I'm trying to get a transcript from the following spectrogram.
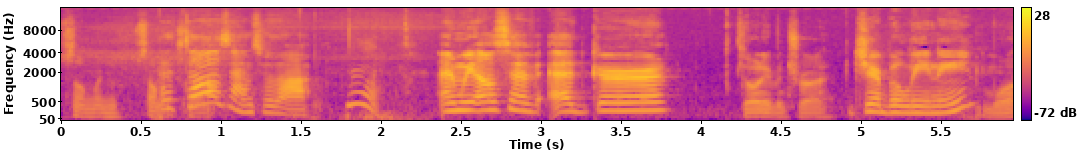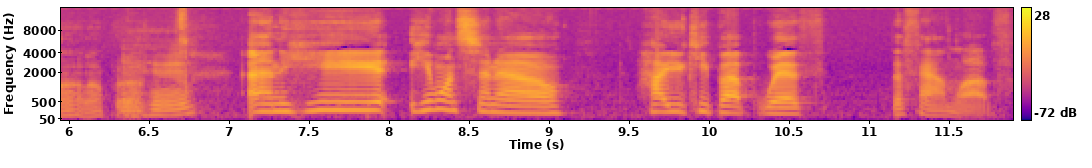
Someone, something. It does answer that. Yeah. And we also have Edgar Don't even try. Girbellini, Wow, not bad. Mm-hmm. and he he wants to know how you keep up with the fan love.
